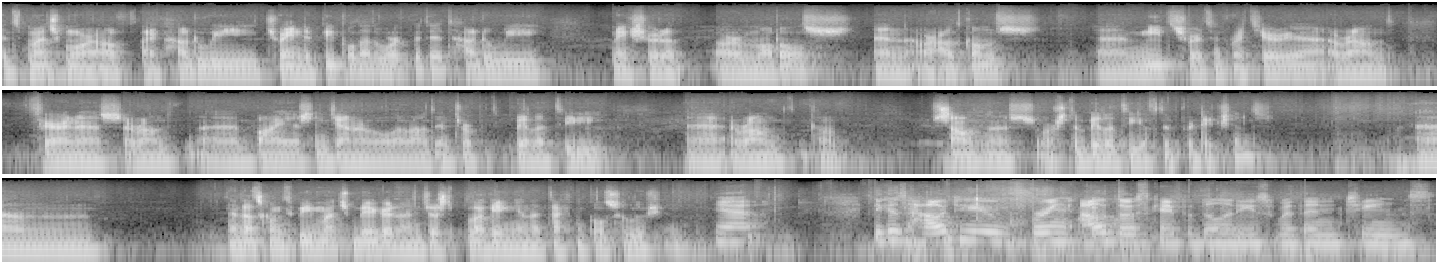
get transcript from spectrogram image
It's much more of like how do we train the people that work with it? How do we make sure that our models and our outcomes uh, meet certain criteria around fairness, around uh, bias in general, around interpretability, uh, around kind of soundness or stability of the predictions. Um, and that's going to be much bigger than just plugging in a technical solution. Yeah. Because how do you bring out those capabilities within teams?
